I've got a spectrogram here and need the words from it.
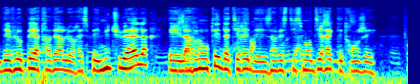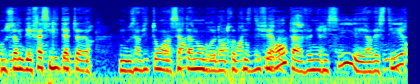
développé à travers le respect mutuel et la volonté d'attirer des investissements directs étrangers. Nous sommes des facilitateurs. Nous invitons un certain nombre d'entreprises différentes à venir ici et investir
